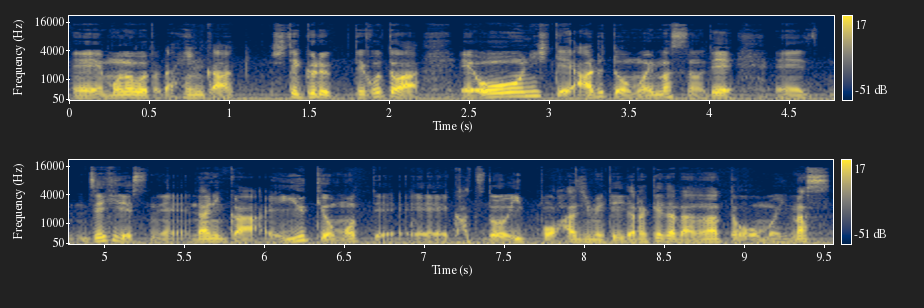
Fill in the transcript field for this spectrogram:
えー、物事が変化してくるってことは、えー、往々にしてあると思いますので、えー、ぜひですね、何か勇気を持って、え、活動一歩始めていただけたらなと思います。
